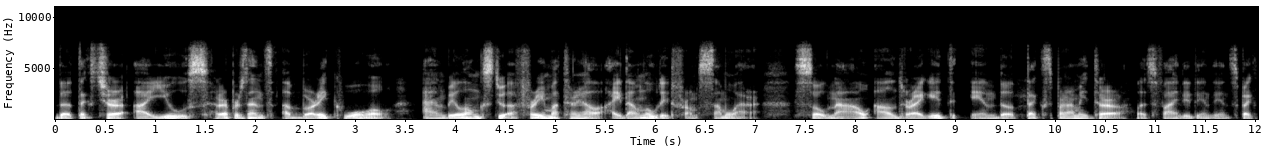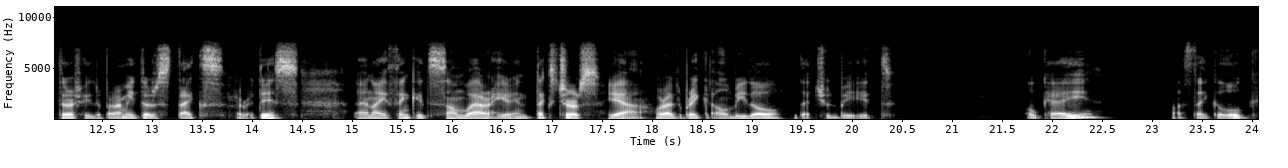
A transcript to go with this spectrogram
The texture I use represents a brick wall and belongs to a free material I downloaded from somewhere. So now I'll drag it in the text parameter. Let's find it in the inspector, shader parameters, text, here it is and I think it's somewhere here in textures. Yeah, red brick albedo, that should be it. Okay, let's take a look.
